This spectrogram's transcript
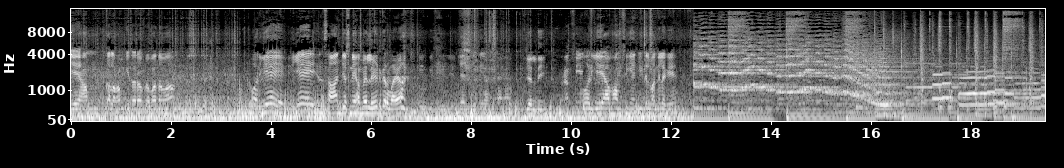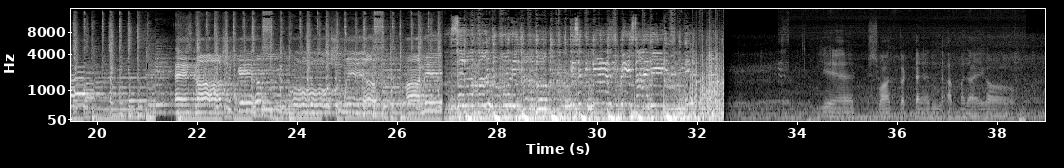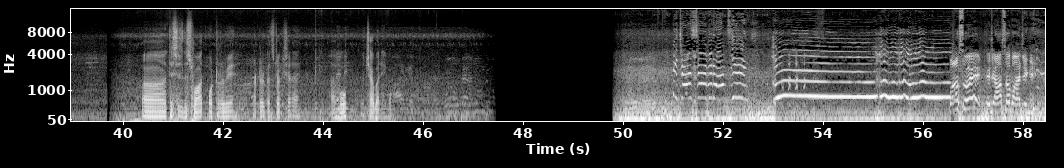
ये हम कलाम की तरफ़ रवाना हुआ। और ये ये इंसान जिसने हमें लेट करवाया। जल्दी जल्दी। और ये अब हम सी एन जी डलवाने लगे हैं। स्वाद का टनल अब मज़ा आएगा। This is the Swat motorway under construction है। आई होप अच्छा बनेगा। पास हुए एजाज सब आ जाएँगे।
